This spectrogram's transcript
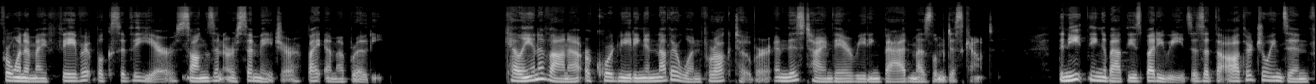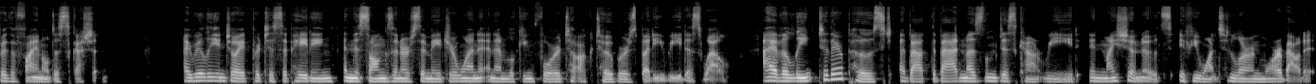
for one of my favorite books of the year, Songs in Ursa Major by Emma Brodie. Kelly and Ivana are coordinating another one for October, and this time they are reading Bad Muslim Discount. The neat thing about these buddy reads is that the author joins in for the final discussion. I really enjoyed participating in the Songs in Ursa Major one, and I'm looking forward to October's buddy read as well. I have a link to their post about the Bad Muslim Discount read in my show notes if you want to learn more about it.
